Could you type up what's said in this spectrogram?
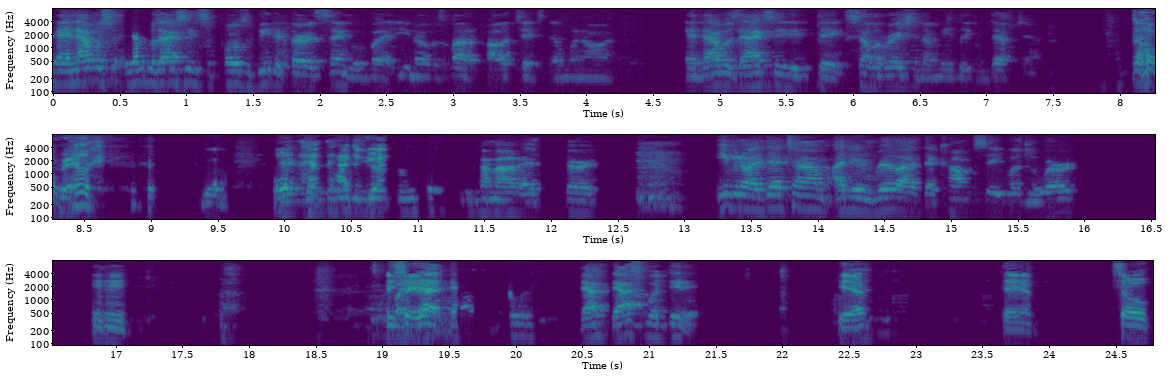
Yeah, and that was that was actually supposed to be the third single, but you know, it was a lot of politics that went on. And that was actually the acceleration of me leaving Def Jam. oh really? Yeah. Well, That- how, how did you? come out at third? Even though at that time I didn't realize that conversate wasn't the word. hmm You but say that? that, that that's what did it. Yeah. Damn. So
